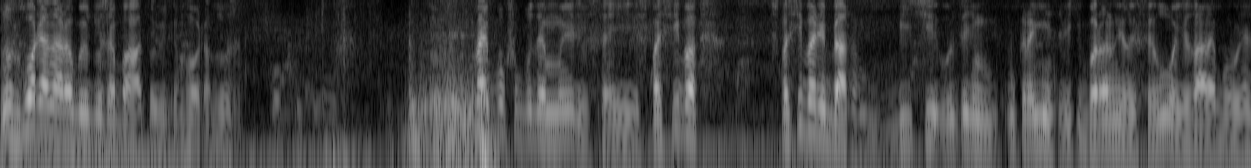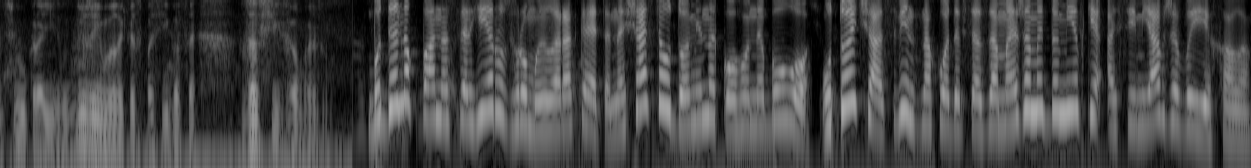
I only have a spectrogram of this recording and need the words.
Ну ж горя наробив дуже багато людям, горя, дуже. Дай Бог, що буде мир і все. І спасибо, спасибо ребятам, бійці, українцям, які боронили село і зараз боронять всю Україну. Дуже їм велике спасибо. Це за всіх говорю. Будинок пана Сергія розгромила ракета. На щастя, у домі нікого не було. У той час він знаходився за межами домівки, а сім'я вже виїхала.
